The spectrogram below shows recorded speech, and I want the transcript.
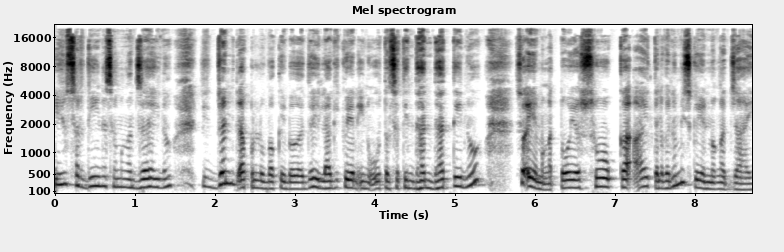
Yung sardina sa mga day, no? Diyan ako lumaki, mga day. Lagi ko yan inuutang sa tindahan dati, no? So, ayan, mga toyo, suka, ay, talaga, na-miss ko yan, mga day.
